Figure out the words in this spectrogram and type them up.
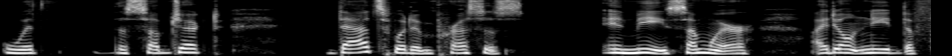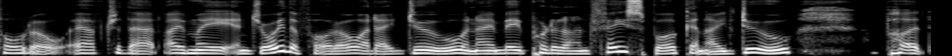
with the subject. That's what impresses in me somewhere. I don't need the photo after that. I may enjoy the photo, and I do, and I may put it on Facebook, and I do, but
